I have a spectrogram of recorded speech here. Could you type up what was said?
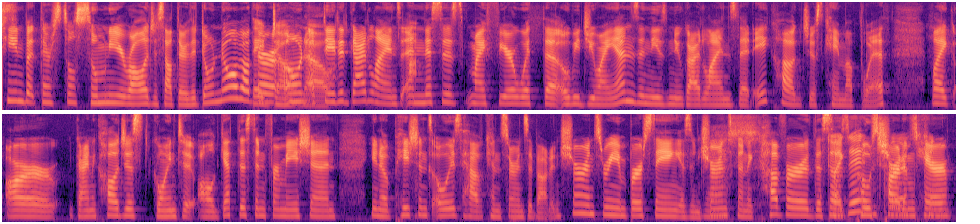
2015, but there's still so many urologists out there that don't know about They their own know. updated guidelines. And this is my fear with the OBGYNs and these new guidelines that ACOG just came up with. Like, are gynecologists going to all get this information? You know, patients always have concerns about insurance reimbursing. Is insurance Yes. going to cover this Does like it? Postpartum care? can-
